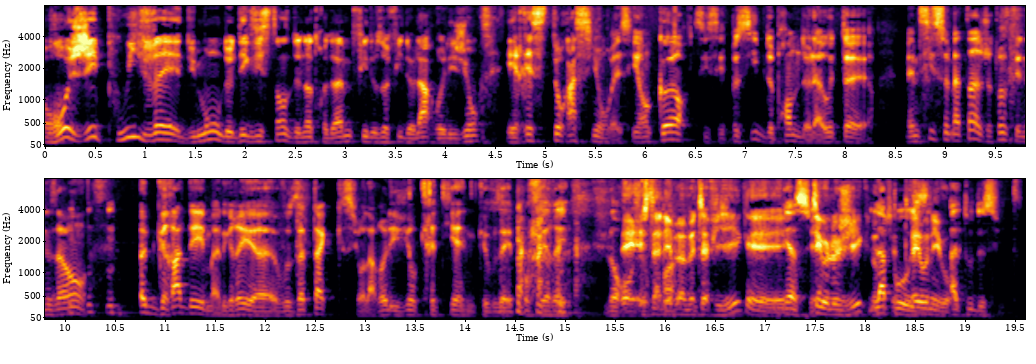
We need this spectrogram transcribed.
Roger Pouivet du monde d'existence de Notre-Dame, philosophie de l'art, religion et restauration. On va essayer encore, si c'est possible, de prendre de la hauteur même si ce matin, je trouve que nous avons upgradé, malgré euh, vos attaques sur la religion chrétienne que vous avez proférées, Laurent. C'est un débat métaphysique et théologique, donc c'est très haut niveau. À tout de suite.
